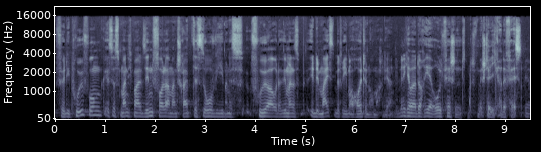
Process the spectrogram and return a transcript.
Für die Prüfung ist es manchmal sinnvoller, man schreibt es so, wie man es früher oder wie man es in den meisten Betrieben auch heute noch macht. Ja. Da bin ich aber doch eher old-fashioned, stelle ich gerade fest. Ja.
